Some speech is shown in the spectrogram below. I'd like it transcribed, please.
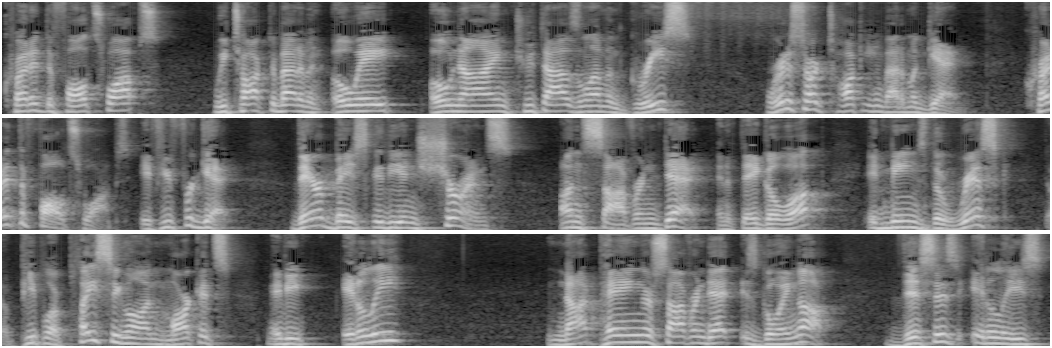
credit default swaps? We talked about them in 08, 09, 2011 with Greece. We're going to start talking about them again. Credit default swaps, if you forget, they're basically the insurance on sovereign debt. And if they go up, it means the risk people are placing on markets, maybe Italy, not paying their sovereign debt is going up. This is Italy's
